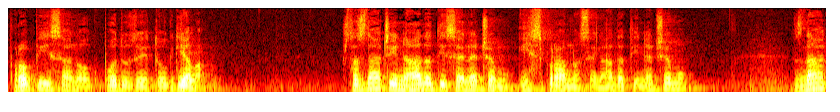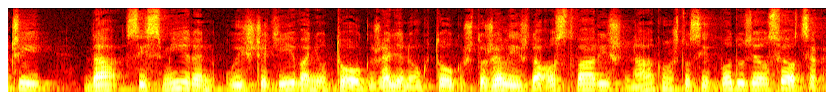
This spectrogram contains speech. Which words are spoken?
propisanog poduzetog dijela. Šta znači nadati se nečemu, ispravno se nadati nečemu? Znači da si smiren u iščekivanju tog željenog, tog što želiš da ostvariš nakon što si poduzeo sve od sebe.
